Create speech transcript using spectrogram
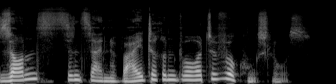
sonst sind seine weiteren Worte wirkungslos.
